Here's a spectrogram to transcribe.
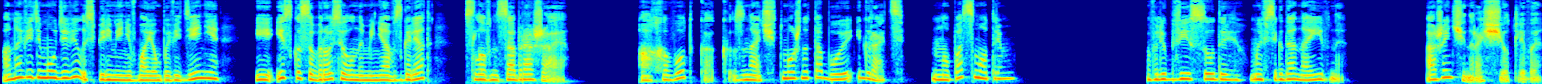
Она, видимо, удивилась перемене в моем поведении и искоса бросила на меня взгляд, словно соображая. «Ах, вот как, значит, можно тобою играть. Ну, посмотрим». В любви, сударь, мы всегда наивны, а женщины расчетливы.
